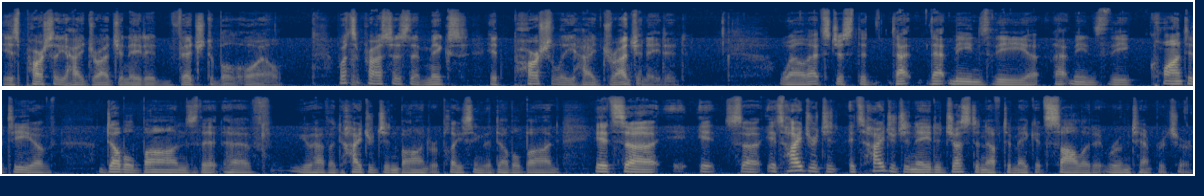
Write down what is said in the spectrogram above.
is partially hydrogenated vegetable oil. What's the process that makes it partially hydrogenated? Well, that's just the that that means the uh, that means the quantity of double bonds that have you have a hydrogen bond replacing the double bond. It's uh it's uh, it's hydrogen it's hydrogenated just enough to make it solid at room temperature,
